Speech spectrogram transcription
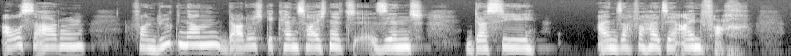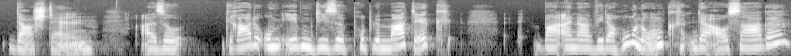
Aussagen von Lügnern dadurch gekennzeichnet sind, dass sie einen Sachverhalt sehr einfach darstellen. Also gerade um eben diese Problematik bei einer Wiederholung der Aussage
